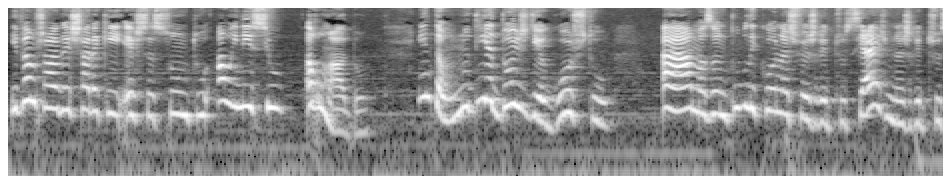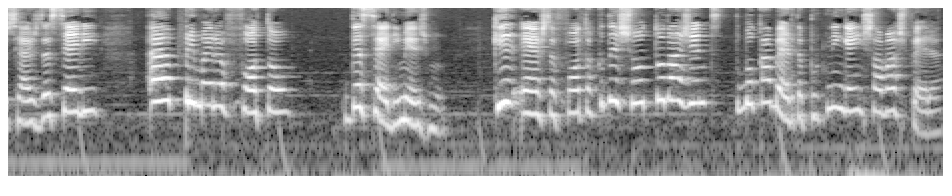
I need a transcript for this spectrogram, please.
e vamos já deixar aqui este assunto ao início arrumado. Então, no dia 2 de agosto, a Amazon publicou nas suas redes sociais, nas redes sociais da série, a primeira foto da série mesmo. Que é esta foto que deixou toda a gente de boca aberta, porque ninguém estava à espera.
